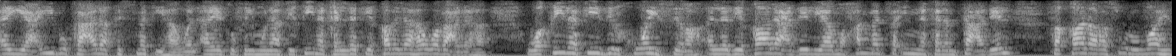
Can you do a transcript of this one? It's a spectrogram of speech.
أي يعيبك على قسمتها والآية في المنافقين كالتي قبلها وبعدها. وقيل في ذي الخويصرة الذي قال اعدل يا محمد فإنك لم تعدل فقال رسول الله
